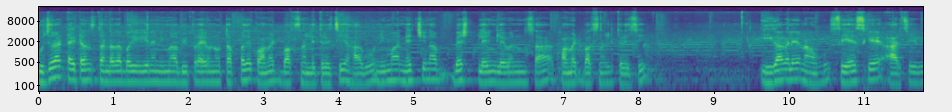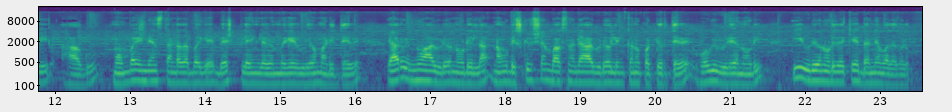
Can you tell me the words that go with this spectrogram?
ಗುಜರಾತ್ ಟೈಟನ್ಸ್ ತಂಡದ ಬಗೆಗಿನ ನಿಮ್ಮ ಅಭಿಪ್ರಾಯವನ್ನು ತಪ್ಪದೆ ಕಾಮೆಂಟ್ ಬಾಕ್ಸ್ನಲ್ಲಿ ತಿಳಿಸಿ ಹಾಗೂ ನಿಮ್ಮ ನೆಚ್ಚಿನ ಬೆಸ್ಟ್ ಪ್ಲೇಯಿಂಗ್ ಲೆವೆನ್ ಸಹ ಕಾಮೆಂಟ್ ಬಾಕ್ಸ್ನಲ್ಲಿ ತಿಳಿಸಿ. ಈಗಾಗಲೇ ನಾವು C S K, R C B ಹಾಗೂ ಮುಂಬೈ ಇಂಡಿಯನ್ಸ್ ತಂಡದ ಬಗ್ಗೆ ಬೆಸ್ಟ್ ಪ್ಲೇಯಿಂಗ್ ಲೆವೆನ್ ಬಗ್ಗೆ ವಿಡಿಯೋ ಮಾಡಿದ್ದೇವೆ. ಯಾರು ಇನ್ನೂ ಆ ವಿಡಿಯೋ ನೋಡಿಲ್ಲ, ನಾವು ಡಿಸ್ಕ್ರಿಪ್ಷನ್ ಬಾಕ್ಸ್ನಲ್ಲಿ ಆ ವಿಡಿಯೋ ಲಿಂಕನ್ನು ಕೊಟ್ಟಿರ್ತೇವೆ. ಹೋಗಿ ವಿಡಿಯೋ ನೋಡಿ. ಈ ವಿಡಿಯೋ ನೋಡಿದ್ದಕ್ಕೆ ಧನ್ಯವಾದಗಳು.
